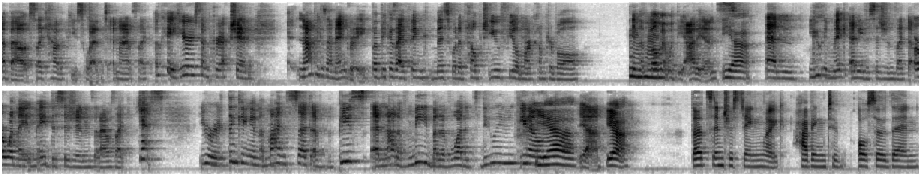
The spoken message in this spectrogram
about like how the piece went, and I was like, okay, here is some correction, not because I'm angry, but because I think this would have helped you feel more comfortable in the Mhm. moment with the audience. Yeah. And you can make any decisions like that, or when they made decisions that I was like, yes. You were thinking in the mindset of the piece and not of me, but of what it's doing, you know? Yeah. Yeah. Yeah. That's interesting, like having to also then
